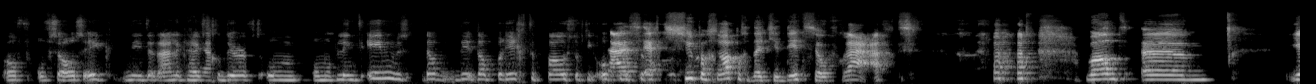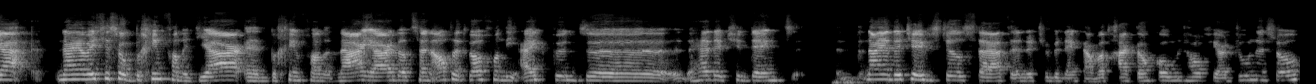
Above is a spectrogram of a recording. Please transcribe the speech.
Of, of zoals ik niet uiteindelijk heeft Ja. gedurfd om, om op LinkedIn dus dat, dat bericht te posten of die Nou, oproep het is echt super grappig dat je dit zo vraagt. Want, ja, nou ja, weet je, zo begin van het jaar en begin van het najaar, dat zijn altijd wel van die eikpunten, hè, dat je denkt, nou ja, dat je even stilstaat en dat je bedenkt, nou, wat ga ik dan komend half jaar doen en zo.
